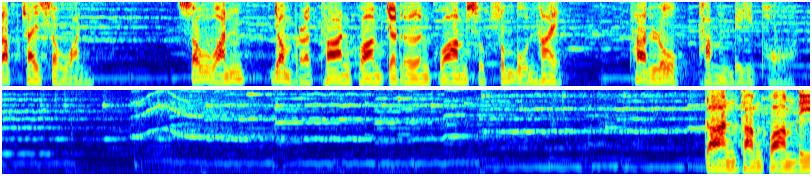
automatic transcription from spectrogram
รับใช้สวรรค์ สวรรค์ย่อมประทานความเจริญความสุขสมบูรณ์ให้ ถ้าลูกทำดีพอ การทำความดี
